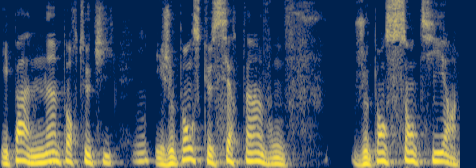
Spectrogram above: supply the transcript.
et pas à n'importe qui. Mhm. Et je pense que certains vont, je pense, sentir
